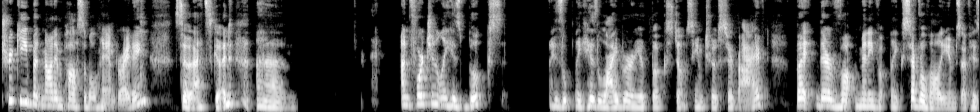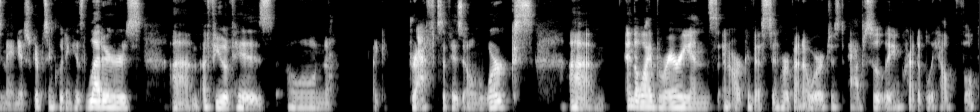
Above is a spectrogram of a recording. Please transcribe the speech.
tricky but not impossible handwriting, so that's good. Um, unfortunately, his books, his like his library of books, don't seem to have survived. But there are vo- many, like several volumes of his manuscripts, including his letters, um, a few of his own like drafts of his own works. Um, and the librarians and archivists in Ravenna were just absolutely incredibly helpful.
